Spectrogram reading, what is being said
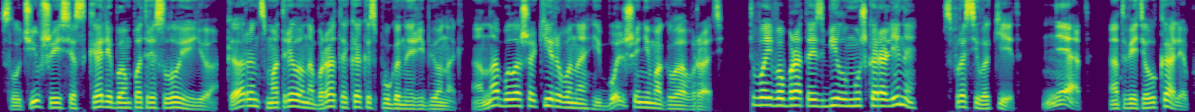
Случившееся с Калибом потрясло ее. Карен смотрела на брата, как испуганный ребенок. Она была шокирована и больше не могла врать. «Твоего брата избил муж Каролины?» — спросила Кейт. «Нет», — ответил Калиб.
